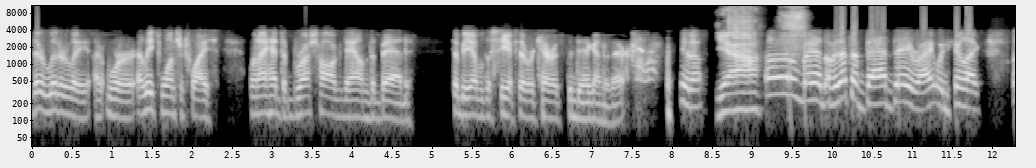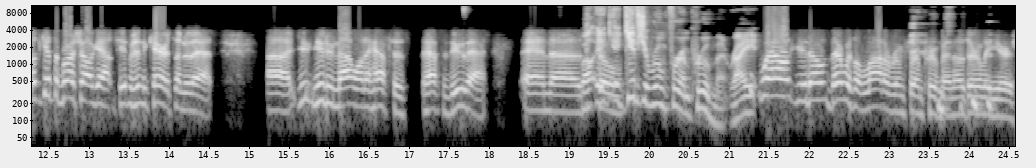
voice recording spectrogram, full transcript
there literally uh, were at least once or twice when I had to brush hog down the bed to be able to see if there were carrots to dig under there. you know? Yeah. Oh man, I mean that's a bad day, right? When you're like, let's get the brush hog out, see if there's any carrots under that. Uh, you you do not want to have to have to do that. And uh, well, so, it, it, gives you room for improvement, right? Well, you know, there was a lot of room for improvement in those early years,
